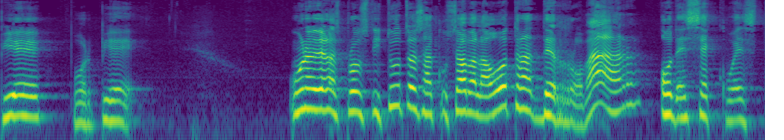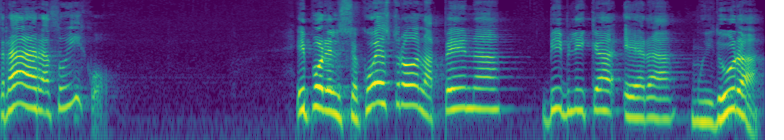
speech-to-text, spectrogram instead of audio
pie por pie. Una de las prostitutas acusaba a la otra de robar o de secuestrar a su hijo. Y por el secuestro la pena bíblica era muy dura.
